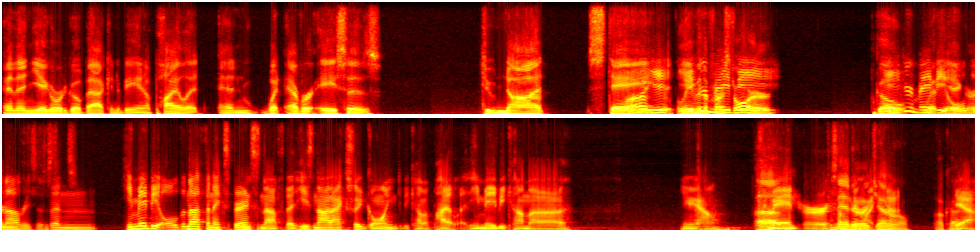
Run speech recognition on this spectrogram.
And then Yeager would go back into being a pilot, and whatever aces do not stay, Well, Ye- believe in the Yeager may first order, be- go Yeager may with be Yeager old and enough resistance. and he may be old enough and experienced enough that he's not actually going to become a pilot. He may become a, you know, Uh, commander or something commander or like that. general. Okay. Yeah.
